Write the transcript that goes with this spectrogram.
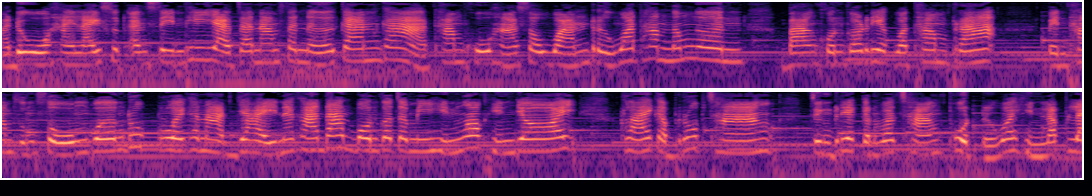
มาดูไฮไลท์สุดอันซีนที่อยากจะนำเสนอกันค่ะถ้ำคูหาสวรรค์หรือว่าถ้ำน้ำเงิน บางคนก็เรียกว่าถ้ำพระ เป็นถ้ำสูงสูงๆเวิงรูปกลวยขนาดใหญ่นะคะ ด้านบนก็จะมีหินงอกหินย้อย คล้ายกับรูปช้าง จึงเรียกกันว่าช้างผุดหรือว่าหินลับแล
